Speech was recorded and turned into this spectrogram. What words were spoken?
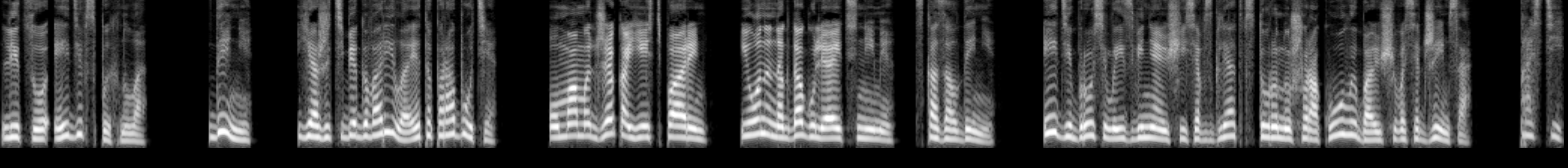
Лицо Эдди вспыхнуло. «Дэнни, я же тебе говорила, это по работе». «У мамы Джека есть парень, и он иногда гуляет с ними», — сказал Дэнни. Эдди бросила извиняющийся взгляд в сторону широко улыбающегося Джеймса. «Прости»,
